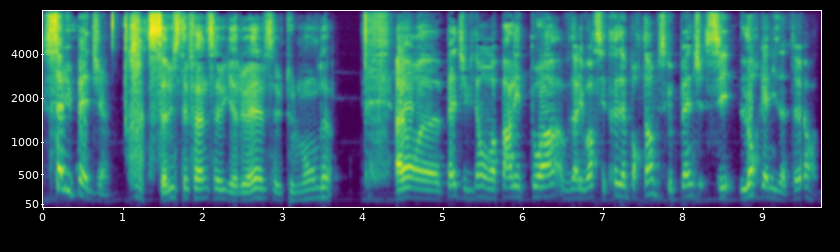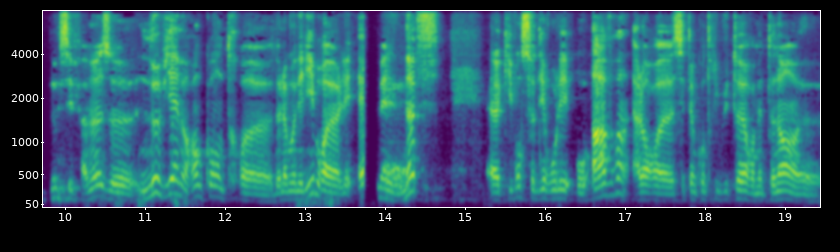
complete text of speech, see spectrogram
salut Page. Salut Stéphane, salut Galuel, salut tout le monde. Alors, euh, Page, évidemment, on va parler de toi. Vous allez voir, c'est très important puisque Page, c'est l'organisateur de ces fameuses euh, neuvièmes rencontres euh, de la monnaie libre, les ML9. Euh, qui vont se dérouler au Havre. Alors, euh, c'est un contributeur maintenant, euh,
